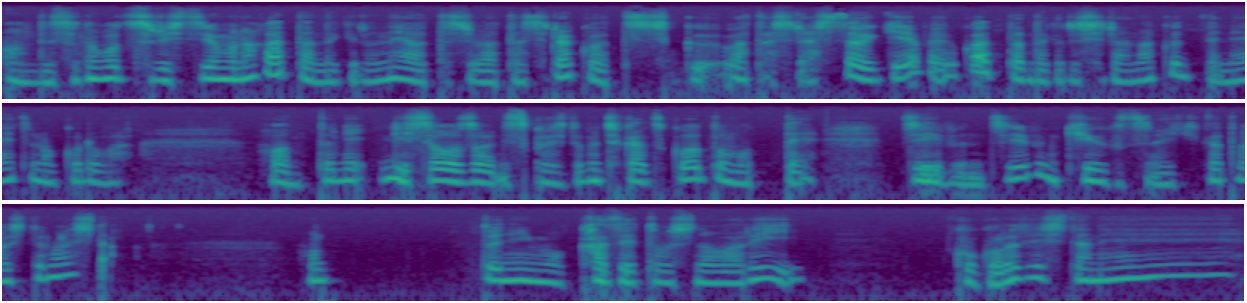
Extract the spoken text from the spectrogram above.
ほんでそんなことする必要もなかったんだけどね。私は私らく私く私らしさを生きればよかったんだけど知らなくってね。その頃は本当に理想像に少しでも近づこうと思って随分随分窮屈な生き方をしてました。本当にもう風通しの悪い心でしたね。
